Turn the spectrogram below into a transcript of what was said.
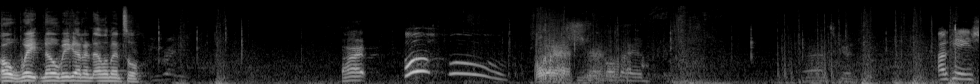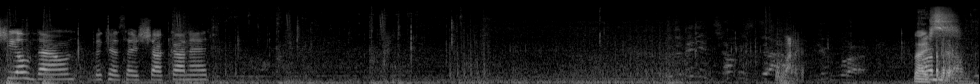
Oh wait, no, we got an elemental. Alright. Woohoo! Straight on. That's good. Okay, shield down because I shotgun it. The Dominion took us down. Good work. Nice. I'm down. The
